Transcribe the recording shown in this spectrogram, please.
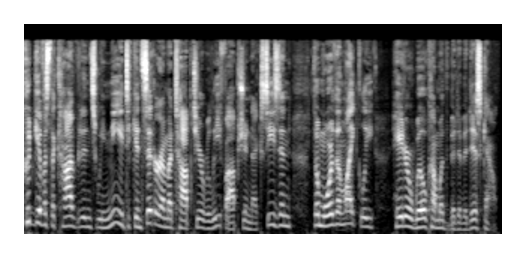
could give us the confidence we need to consider him a top tier relief option next season, though more than likely, Hader will come with a bit of a discount.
